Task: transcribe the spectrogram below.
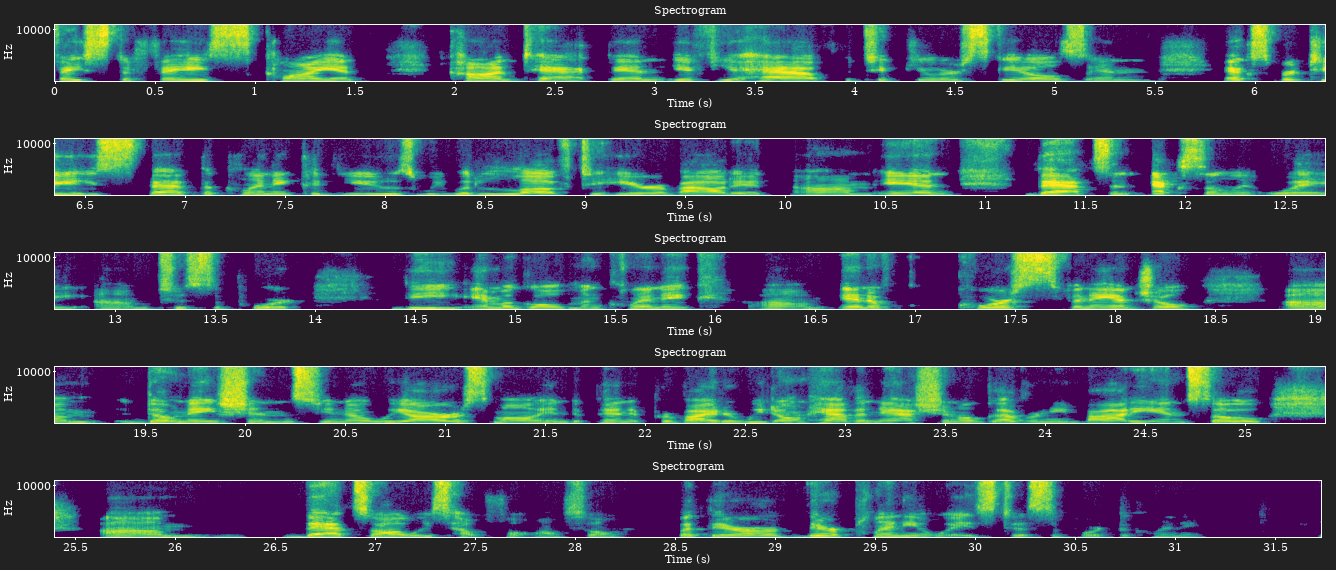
face to face client contact. And if you have particular skills and expertise that the clinic could use, we would love to hear about it. Um, and that's an excellent way um, to support the Emma Goldman Clinic. Um, and of course, financial um, donations. You know, we are a small independent provider. We don't have a national governing body. And so um, that's always helpful also. But there are there are plenty of ways to support the clinic.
